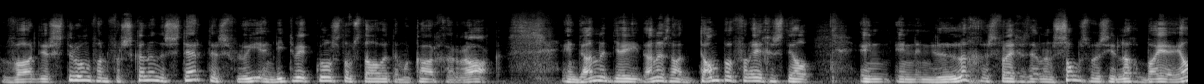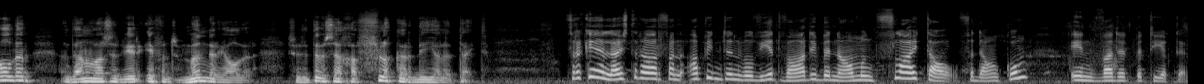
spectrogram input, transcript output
waardeur stroom van verskillende sterktes vloei en die twee koolstofstawe te mekaar geraak. En dan het jy dan is daar dampe vrygestel en en en lig is vrygestel en soms was die lig baie helder en dan was dit weer effens minder helder. So dit was 'n geflikker die hele tyd. Frikkie, 'n luisteraar van Appington wil weet waar die benaming flytaal vandaan kom en wat dit beteken.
